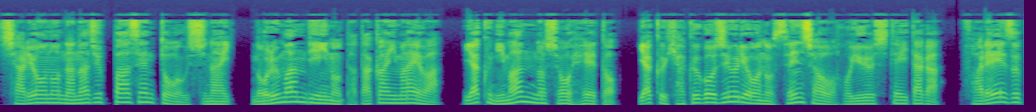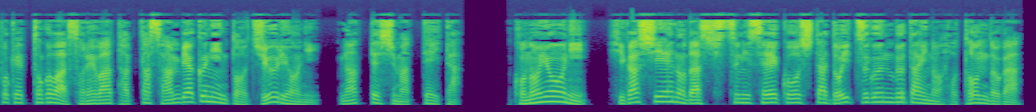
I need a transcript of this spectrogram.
車両の70%を失い、ノルマンディの戦い前は、約2万の将兵と、約150両の戦車を保有していたが、ファレーズポケット後はそれはたった300人と10両になってしまっていた。このように、東への脱出に成功したドイツ軍部隊のほとんどが、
